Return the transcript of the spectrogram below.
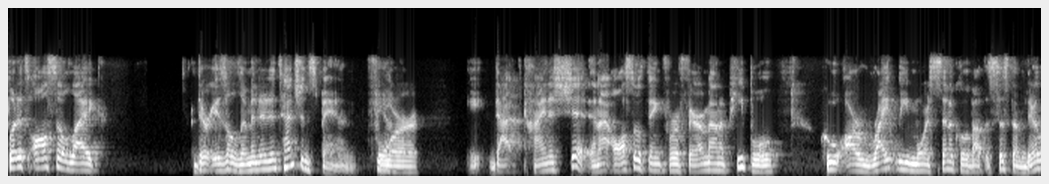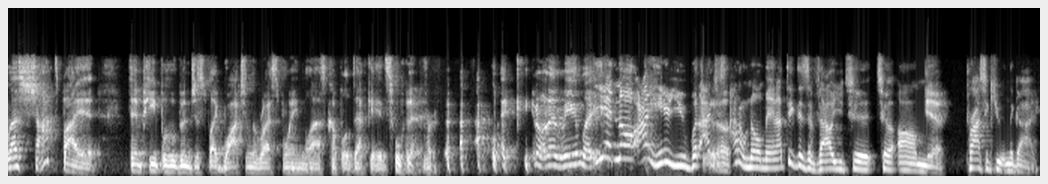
But it's also like there is a limited attention span for that kind of shit. And I also think for a fair amount of people who are rightly more cynical about the system, they're less shocked by it than people who've been just like watching the West Wing the last couple of decades, whatever. like, you know what I mean? Like, yeah, no, I hear you, but I just. I don't know, man. I think there's a value to, to, um, yeah prosecuting the guy.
